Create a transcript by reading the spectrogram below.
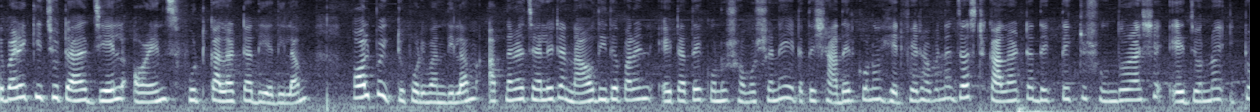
এবারে কিছুটা জেল অরেঞ্জ ফুড কালারটা দিয়ে দিলাম। অল্প একটু পরিমাণ দিলাম। আপনারা চাইলে এটা নাও দিতে পারেন, এটাতে কোনো সমস্যা নেই, এটাতে স্বাদের কোনো হেরফের হবে না। জাস্ট কালারটা দেখতে একটু সুন্দর আসে এর জন্য একটু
